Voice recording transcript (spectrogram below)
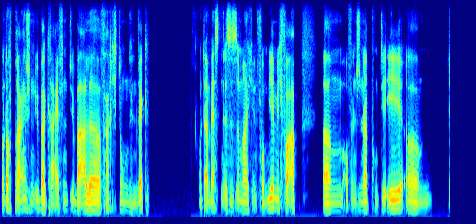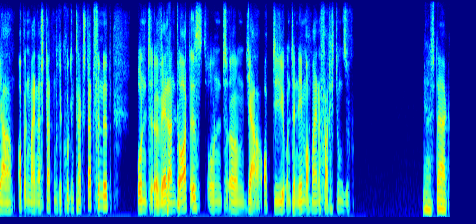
und auch branchenübergreifend über alle Fachrichtungen hinweg. Und am besten ist es immer, ich informiere mich vorab ähm, auf ingenieur.de, ähm, ja, ob in meiner Stadt ein Recruiting-Tag stattfindet und äh, wer dann dort ist und ähm, ja, ob die Unternehmen auch meine Fachrichtung suchen. Ja, stark.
